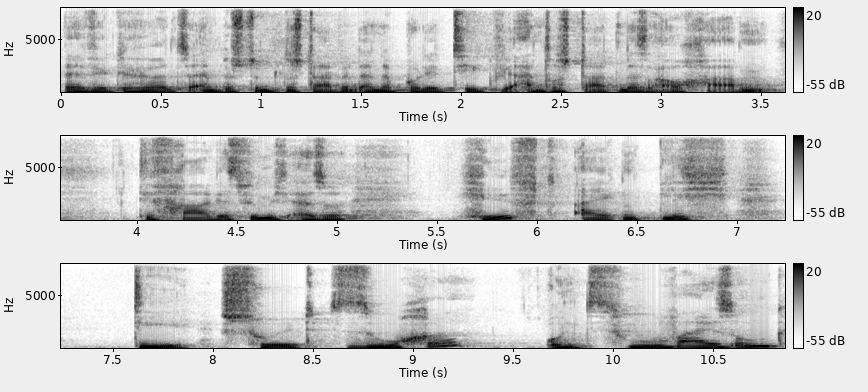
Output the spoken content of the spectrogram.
äh, wir gehören zu einem bestimmten Staat mit einer Politik, wie andere Staaten das auch haben. Die Frage ist für mich also, hilft eigentlich die Schuldsuche? und Zuweisung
